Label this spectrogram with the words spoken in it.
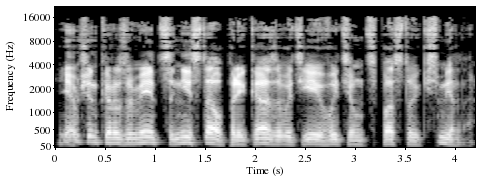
Немченко, разумеется, не стал приказывать ей вытянуться по стойке смирно.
